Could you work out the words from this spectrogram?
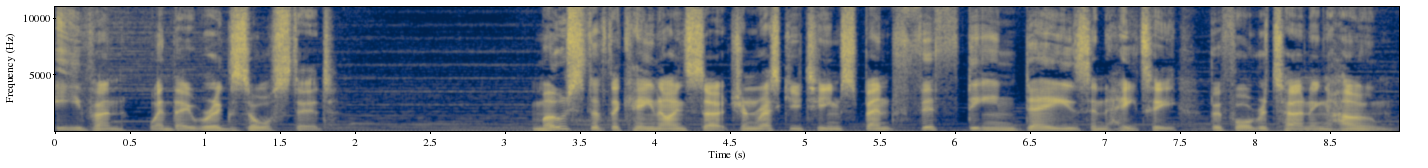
even when they were exhausted. Most of the canine search and rescue team spent 15 days in Haiti before returning home.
